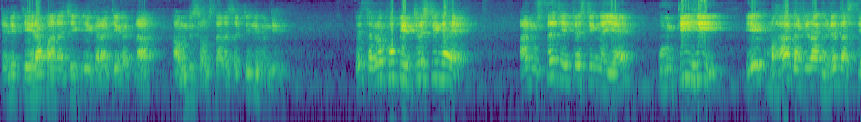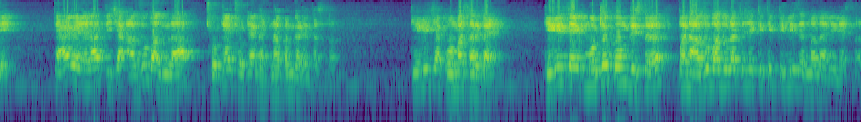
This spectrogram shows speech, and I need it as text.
त्यांनी तेरा पानाची एक राज्यघटना औंध संस्थानासाठी लिहून दिली. हे सगळं खूप इंटरेस्टिंग आहे. आणि नुसतंच इंटरेस्टिंग नाही आहे कोणतीही एक महाघटना घडत असते. त्यावेळेला तिच्या आजूबाजूला छोट्या छोट्या घटना पण घडत असतात. केळीच्या कोंबासारखं आहे. केळीचं एक मोठं कोंब दिसतं पण आजूबाजूला त्याचे किती पिल्ली जन्माला आलेली असतात.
